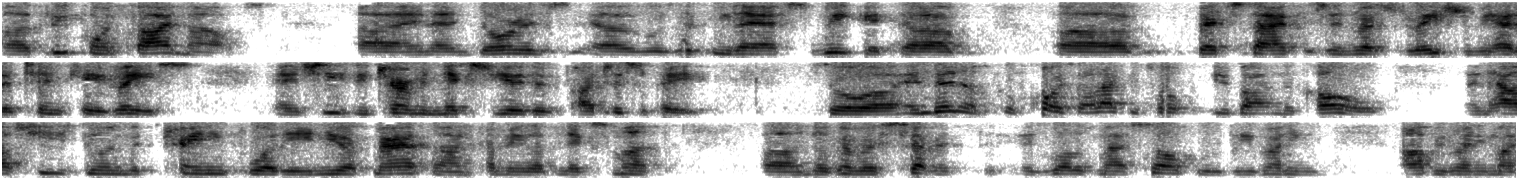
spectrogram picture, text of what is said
uh, 3.5 miles. Uh, and then Dora's uh, was with me last week at uh, uh, Bed Stuyvesant Restoration. We had a 10K race, and she's determined next year to participate. So, uh, and then of, of course, I'd like to talk with you about Nicole and how she's doing with training for the New York Marathon coming up next month, uh, November 7th, as well as myself. We'll be running. I'll be running my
